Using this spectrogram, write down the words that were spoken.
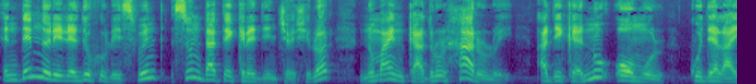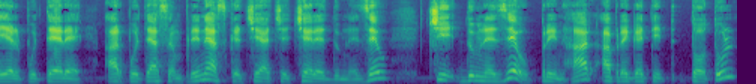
Îndemnurile Duhului Sfânt sunt date credincioșilor numai în cadrul Harului, adică nu omul cu de la el putere ar putea să împlinească ceea ce cere Dumnezeu, ci Dumnezeu prin Har a pregătit totul,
